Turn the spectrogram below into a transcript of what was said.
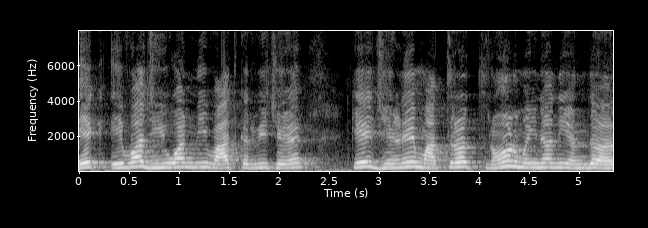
એક એવા જ યુવાનની વાત કરવી છે કે જેણે માત્ર ત્રણ મહિનાની અંદર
